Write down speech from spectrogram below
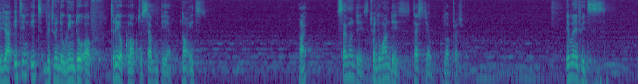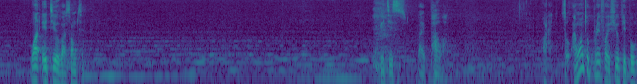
If you are eating it between the window of 3 o'clock to 7 p.m., don't eat. Right? Seven days, 21 days, test your blood pressure. Even if it's 180 over something. It is by power. All right. So I want to pray for a few people.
